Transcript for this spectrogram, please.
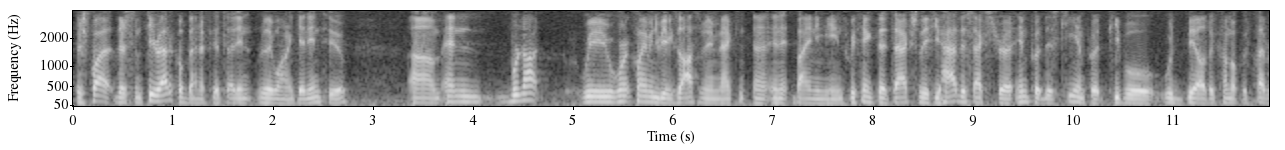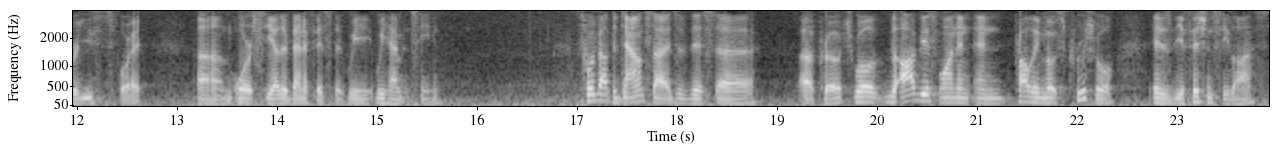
there's, quite, there's some theoretical benefits I didn't really want to get into. Um, and we're not we weren't claiming to be exhaustive in, uh, in, it by any means. We think that actually if you had this extra input, this key input, people would be able to come up with clever uses for it um, or see other benefits that we, we haven't seen. So what about the downsides of this uh, approach? Well, the obvious one and, and, probably most crucial is the efficiency loss.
